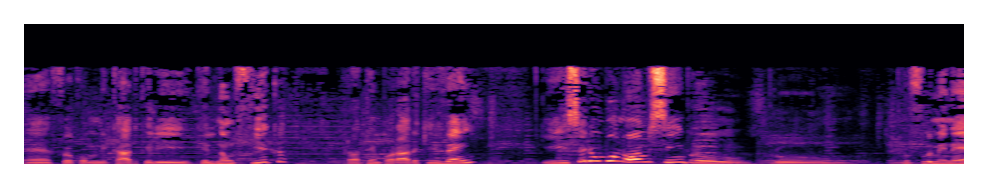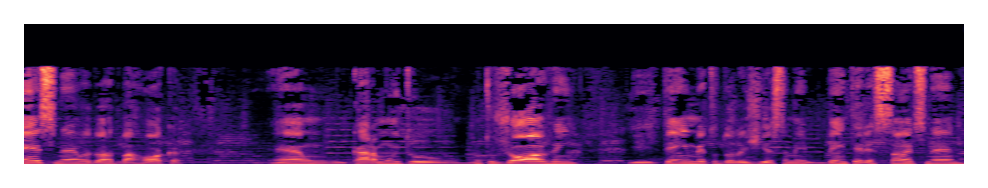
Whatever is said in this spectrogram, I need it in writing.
é, foi comunicado que ele, que ele não fica para a temporada que vem. E seria um bom nome, sim, pro, pro, pro Fluminense, né? O Eduardo Barroca é um cara muito, muito jovem e tem metodologias também bem interessantes, né?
